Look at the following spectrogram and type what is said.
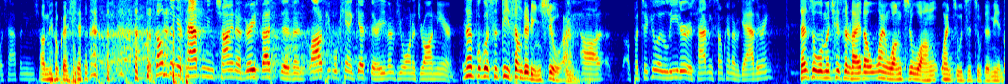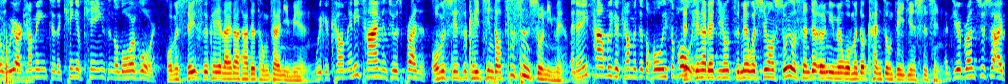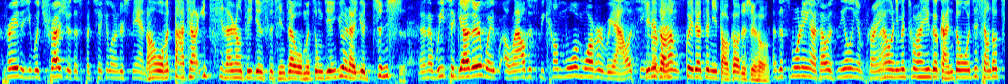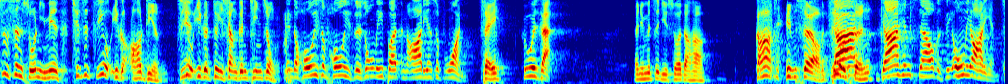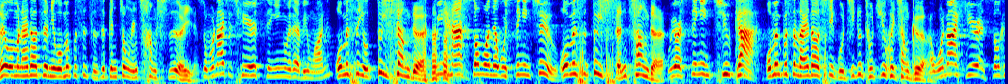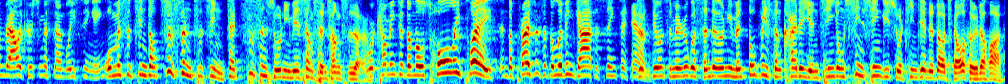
what's happening? in 啊，没有关系。 China? Something is happening in China, very festive, and a lot of people can't get there, even if you want to draw near. 那不过是地上的领袖啊， Uh, a particular leader is having some kind of gathering, 但是我们却是来到万王之王、万主之主的面 but 前。 we are coming to the King of Kings and the Lord of Lords. 我们随时可以来到他的同在里面， We could come anytime into His presence, 我们随时可以进到至圣所里面。 and anytime we could come into the holies of 呃 holies. 亲爱的弟兄姊妹，我希望所有神的儿女们，我们都看重这一件事情， And dear brother and sister, I pray that you would treasure this particular 然 understanding, 后我们大家一起来让这件事情在我们中间越来越真实。 and that we together would allow this to become more and more of a reality. 今 In 天 our 早上 midst. 跪在这里祷告的时候， And this morning, as I was kneeling and 还 praying, 有你们突然一个感动，我就想到至圣所里面其实只有一个 audience，只有一个对象跟听众， in the holies of holies, there's only but an audience of one. 谁？ Who is that? 那你们自己说的哈 ，God Himself，只有 God, 神。 God Himself is the only audience. 所以我们来到这里，我们不是只是跟众人唱诗而已， So we're not just here singing with everyone. 我们是有对象的， We have someone that we're singing to. 我们是对神唱的。 We are singing to God. 我们不是来到戏谷基督徒聚会唱 Uh, 歌， We're not here in Silicon Valley Christian Assembly singing. 我们是进到至圣之境，在至圣所里面向神唱诗啊。 We're coming to the most holy place in the presence of the living God to sing to 弟 Him. 弟兄姊妹，如果神的儿女 们都被神开的眼睛，用信心与所听见的道调和的话，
